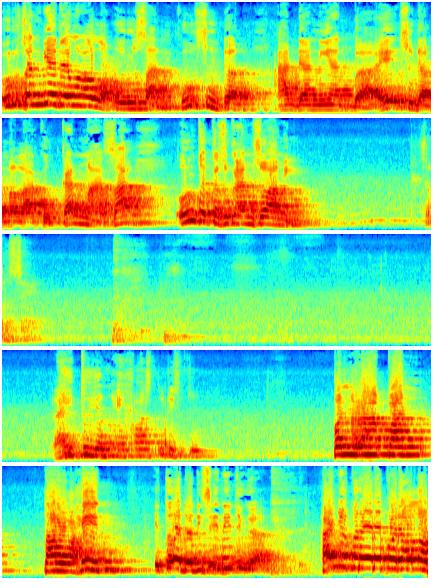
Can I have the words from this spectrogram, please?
Urusan dia sama Allah Urusanku sudah ada niat baik Sudah melakukan masa Untuk kesukaan suami Selesai Nah itu yang ikhlas itu di situ. Penerapan tauhid itu ada di sini juga. Hanya berharap pada Allah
